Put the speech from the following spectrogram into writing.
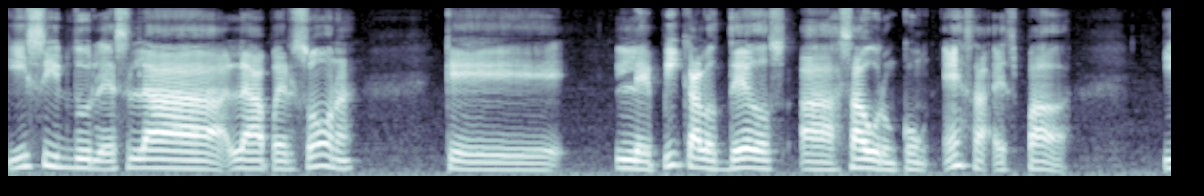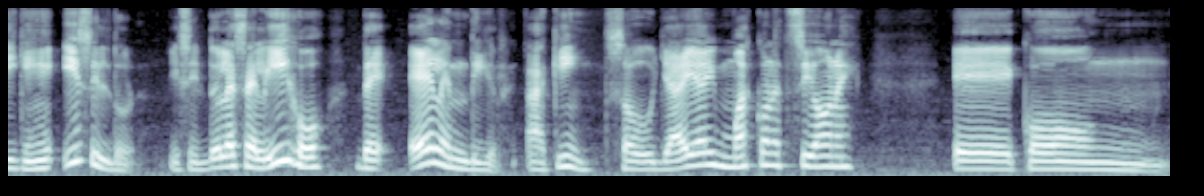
Isildur es la, la persona que le pica los dedos a Sauron con esa espada. ¿Y quién es Isildur? Isildur es el hijo de Elendir aquí. So ya hay más conexiones eh, con,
